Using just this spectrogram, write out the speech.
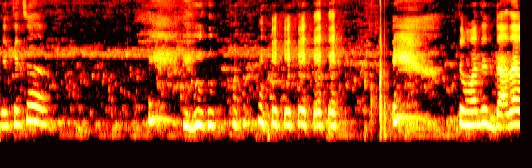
দেখেছ? তোমাদের দাদার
